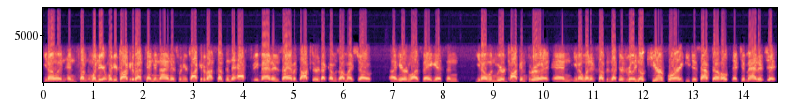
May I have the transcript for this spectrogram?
you know, and, and something when you're when you're talking about 10 to 9 is when you're talking about something that has to be managed. I have a doctor that comes on my show uh, here in Las Vegas, and you know, when we were talking through it, and you know, when it's something that there's really no cure for it, you just have to hope that you manage it.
